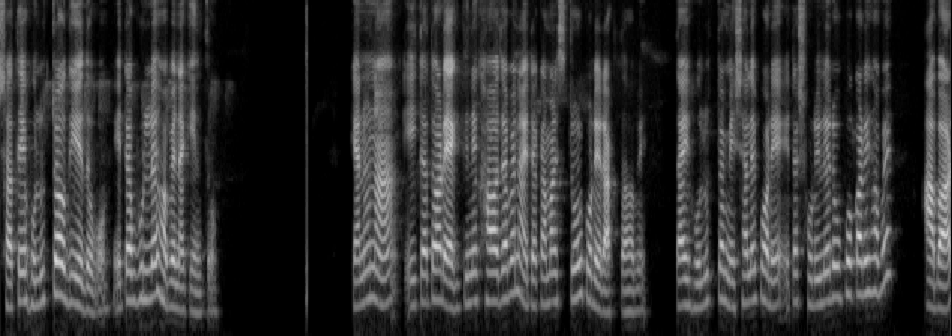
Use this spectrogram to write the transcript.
সাথে হলুদটাও দিয়ে দেবো, এটা ভুললে হবে না কিন্তু। কেননা, এইটা তো আর একদিনে খাওয়া যাবে না, এটাকে আমার স্টোর করে রাখতে হবে। তাই হলুদটা মেশালে পরে এটা শরীরেরও উপকারী হবে, আবার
